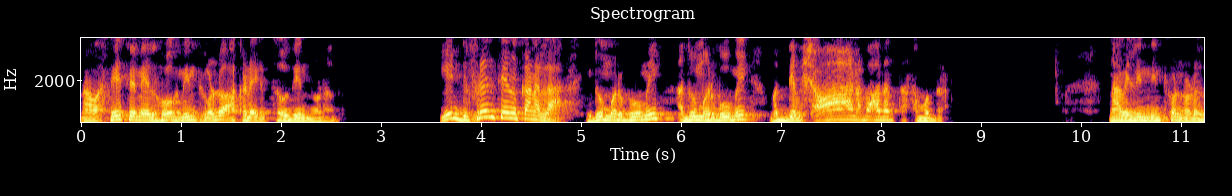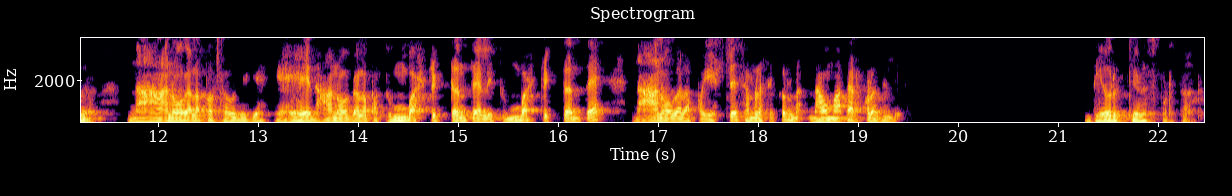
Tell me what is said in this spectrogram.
ನಾವು ಆ ಸೇತುವೆ ಮೇಲೆ ಹೋಗಿ ನಿಂತ್ಕೊಂಡು ಆ ಕಡೆ ಸೌದಿನ ನೋಡೋದು. ಏನು ಡಿಫ್ರೆನ್ಸ್ ಏನು ಕಾಣಲ್ಲ. ಇದು ಮರುಭೂಮಿ, ಅದು ಮರುಭೂಮಿ, ಮಧ್ಯ ವಿಶಾಲವಾದಂಥ ಸಮುದ್ರ. ನಾವೆಲ್ಲಿ ನಿಂತ್ಕೊಂಡು ನೋಡೋದು. ನಾನು ಹೋಗಲ್ಲಪ್ಪ ಸೌದಿಗೆ. ಏ ನಾನು ಹೋಗಲ್ಲಪ್ಪ ತುಂಬ ಸ್ಟ್ರಿಕ್ಟ್ ಅಂತೆ ಅಲ್ಲಿ, ತುಂಬ ಸ್ಟ್ರಿಕ್ಟ್ ಅಂತೆ. ನಾನು ಹೋಗಲ್ಲಪ್ಪ ಎಷ್ಟೇ ಸಂಬಳ ಸಿಕ್ಕರು ನಾವು ಮಾತಾಡ್ಕೊಳ್ಳೋದಿಲ್ಲಿ ದೇವ್ರಿಗೆ ಕೇಳಿಸ್ಬಿಡ್ತು ಅದು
